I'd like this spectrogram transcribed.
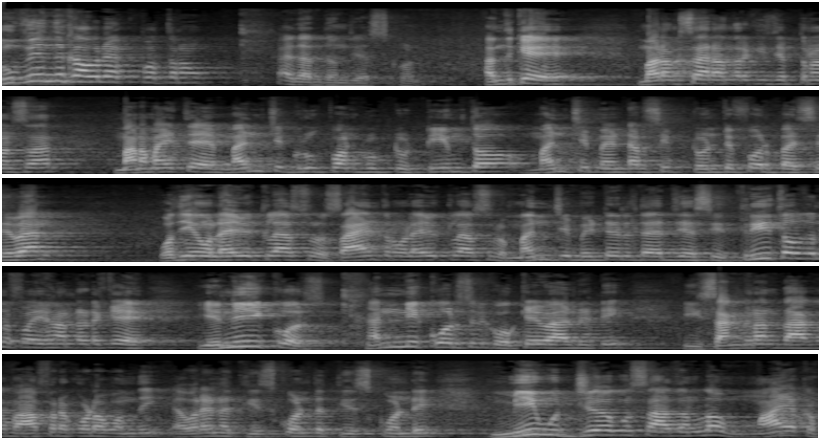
నువ్వెందుకు అవ్వలేకపోతున్నావు అది అర్థం చేసుకోండి. అందుకే మరొకసారి అందరికీ చెప్తున్నాను సార్ మనమైతే మంచి గ్రూప్ వన్ గ్రూప్ టూ టీంతో మంచి మెంటర్షిప్ ట్వంటీ ఫోర్ బై సెవెన్ ఉదయం లైవ్ క్లాసులు సాయంత్రం లైవ్ క్లాసులు మంచి మెటీరియల్ తయారు చేసి త్రీ థౌజండ్ ఫైవ్ హండ్రెడ్కే ఎనీ కోర్స్ అన్ని కోర్సులకి ఒకే వ్యాలిడిటీ ఈ సంక్రాంతి దాకా ఆఫర్ కూడా ఉంది. ఎవరైనా తీసుకోండి తీసుకోండి. మీ ఉద్యోగ సాధనలో మా యొక్క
